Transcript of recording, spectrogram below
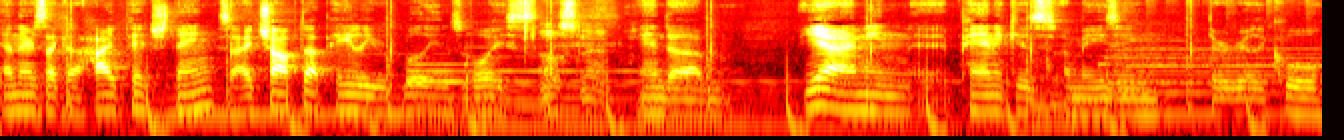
and there's like a high pitched thing. So I chopped up Hayley Williams' voice, oh snap! and um, yeah, I mean, uh, Panic is amazing. They're really cool.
